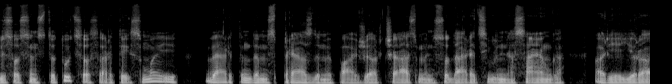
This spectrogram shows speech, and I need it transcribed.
visos institucijos ar teismai vertindami spręsdami pavyzdžiui ar čia asmenys sudarė civilinę sąjungą ar jie yra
